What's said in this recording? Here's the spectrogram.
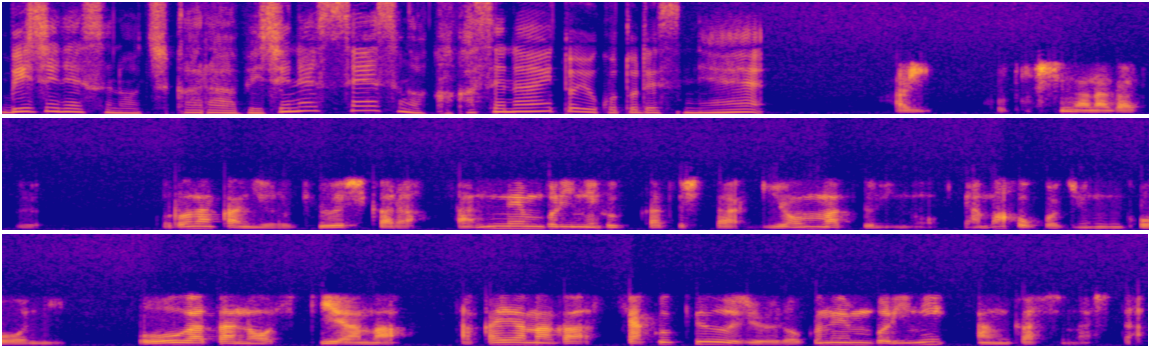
ビジネスの力ビジネスセンスが欠かせないということですね。はい。今年7月コロナ禍による休止から3年ぶりに復活した祇園祭の山鉾巡行に大型の引山高山が196年ぶりに参加しました。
